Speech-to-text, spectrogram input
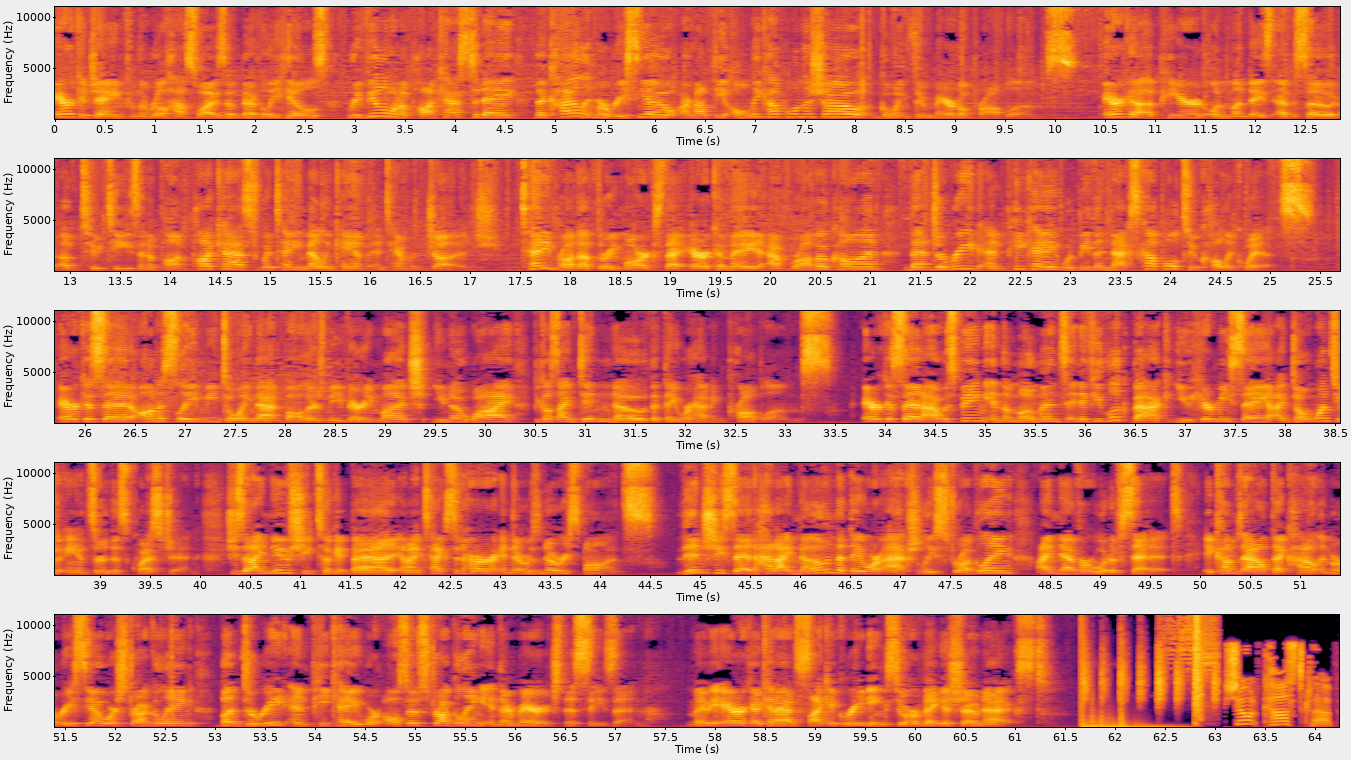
Erika Jayne from The Real Housewives of Beverly Hills revealed on a podcast today that Kyle and Mauricio are not the only couple in the show going through marital problems. Erika appeared on Monday's episode of Two T's and a Pod podcast with Teddi Mellencamp and Tamra Judge. Teddi brought up the remarks that Erika made at BravoCon that Dorit and PK would be the next couple to call it quits. Erika said, honestly, me doing that bothers me very much. You know why? Because I didn't know that they were having problems. Erika said, I was being in the moment, and if you look back, you hear me say, I don't want to answer this question. She said, I knew she took it bad, and I texted her, and there was no response. Then she said, Had I known that they were actually struggling, I never would have said it. It comes out that Kyle and Mauricio were struggling, but Dorit and PK were also struggling in their marriage this season. Maybe Erika could add psychic readings to her Vegas show next. Short Cast Club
